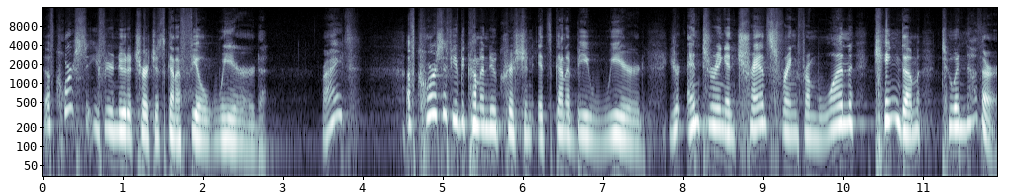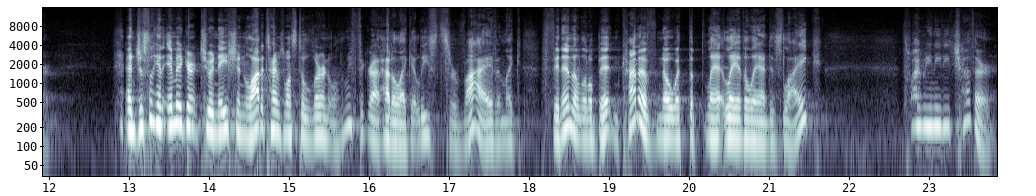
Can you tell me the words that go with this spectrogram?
of course, if you're new to church, it's going to feel weird, right? Of course, if you become a new Christian, it's going to be weird. You're entering and transferring from one kingdom to another. And just like an immigrant to a nation, a lot of times wants to learn, well, let me figure out how to like at least survive and like fit in a little bit and kind of know what the lay of the land is like. That's why we need each other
